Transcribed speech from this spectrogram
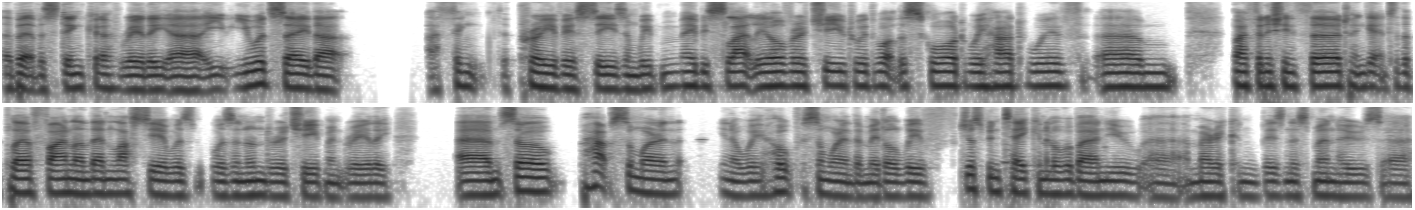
a bit of a stinker, really. Uh, you, you would say that I think the previous season we maybe slightly overachieved with what the squad we had with um, by finishing third and getting to the playoff final, and then last year was was an underachievement really. Um, so perhaps somewhere in you know we hope for somewhere in the middle. We've just been taken over by a new uh, American businessman who's uh,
